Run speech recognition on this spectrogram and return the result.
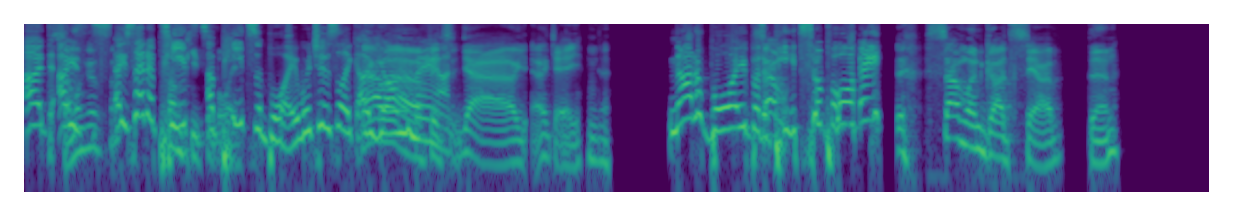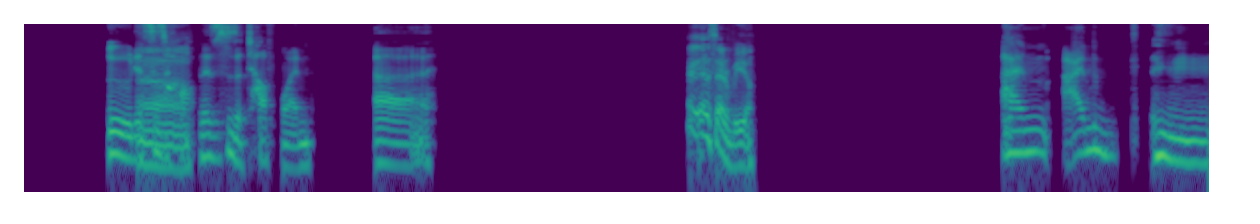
I, I, Someone gets- I said a, Some piz- pizza a boy. pizza boy, which is like a Ah, young well, man. it's- Yeah, okay. Not a boy, but a pizza boy. Someone got stabbed then. Ooh, this is Uh. ho- this is a tough one. Uh, I guess that's real. I'm I'm hmm,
